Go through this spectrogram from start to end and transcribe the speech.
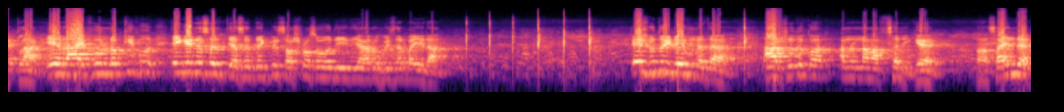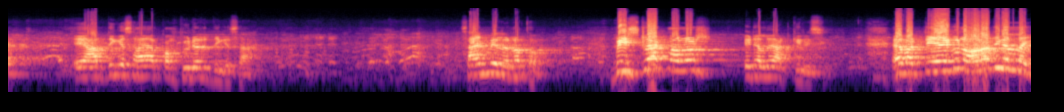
এক লাখ। এ রায়পুর, লক্ষ্মীপুর এইখানে চলতে আছে। দেখবি চশমা সৌদি দিয়ে আর অফিসার ভাইরা এ শুধু এটাই মনে যায় আর শুধু আপনার নাম আফসারি, কে? সাইন দেন। এই হাত দিকে চায় আর কম্পিউটারের দিকে চায়। সাইন মেলে না তো। বিশ লাখ মানুষ এটা লয়ে আটকে রয়েছে। এবার টিয়াগুলো হরা দিবেন লাই।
